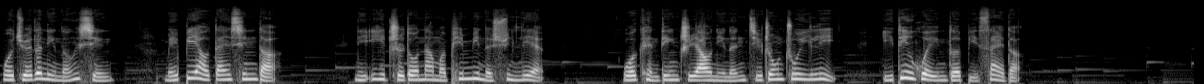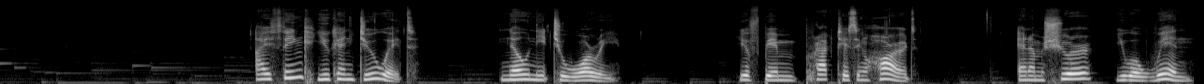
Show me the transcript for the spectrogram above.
我觉得你能行，没必要担心的。你一直都那么拼命的训练。 我肯定，只要你能集中注意力，一定会赢得比赛的。I think you can do it. No need to worry. You've been practicing hard, and I'm sure you will win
